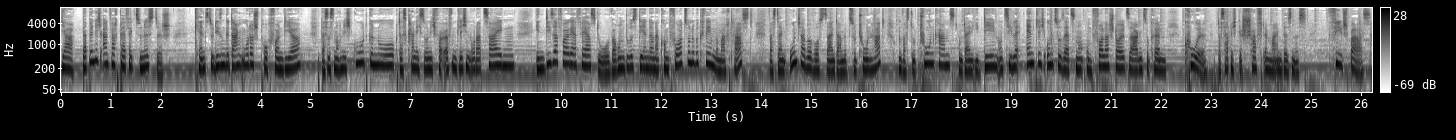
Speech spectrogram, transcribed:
Ja, da bin ich einfach perfektionistisch. Kennst du diesen Gedanken oder Spruch von dir? Das ist noch nicht gut genug, das kann ich so nicht veröffentlichen oder zeigen. In dieser Folge erfährst du, warum du es dir in deiner Komfortzone bequem gemacht hast, was dein Unterbewusstsein damit zu tun hat und was du tun kannst, um deine Ideen und Ziele endlich umzusetzen, um voller Stolz sagen zu können, cool, das habe ich geschafft in meinem Business. Viel Spaß!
